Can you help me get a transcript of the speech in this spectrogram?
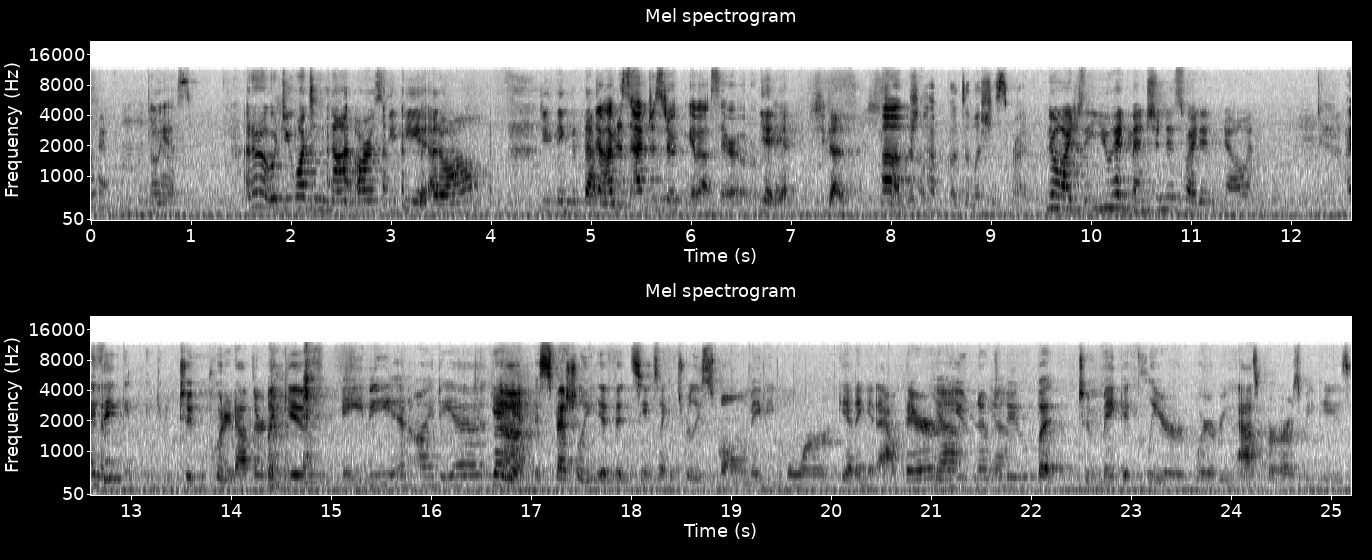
Okay. Oh, yes. I don't know, or do you want to not RSVP at all? Do you think that that No, would? I'm just, I'm just joking about Sarah over Yeah, yeah, she does. She's Um, she'll have a delicious spread. No, I just, you had mentioned it, so I didn't know, and I think to put it out there to give maybe an idea. Yeah, yeah. um, Especially if it seems like it's really small, maybe more getting it out there, Yeah, you'd know yeah. to do. But to make it clear wherever you ask for RSVPs,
